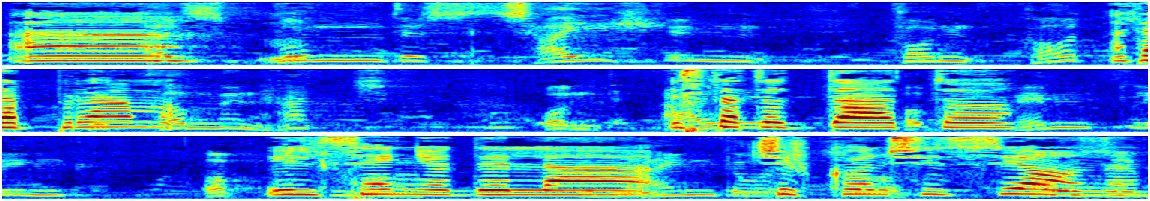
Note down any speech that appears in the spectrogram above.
Ah, ad Abramo è stato dato il segno della circoncisione.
